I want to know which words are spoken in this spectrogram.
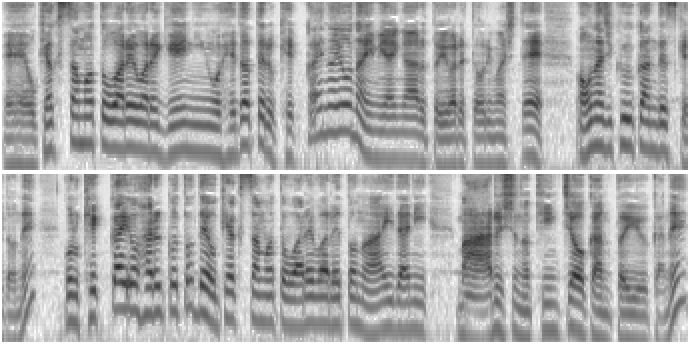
えー、お客様と我々芸人を隔てる結界のような意味合いがあると言われておりまして、まあ、同じ空間ですけどねこの結界を張ることでお客様と我々との間に、まあ、ある種の緊張感というかね、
